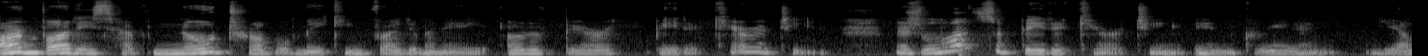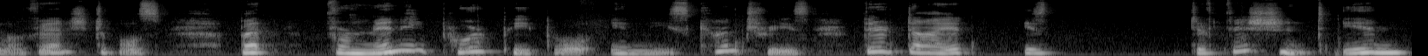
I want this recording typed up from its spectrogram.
Our bodies have no trouble making vitamin A out of beta carotene. There's lots of beta carotene in green and yellow vegetables, but for many poor people in these countries, their diet is deficient in,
